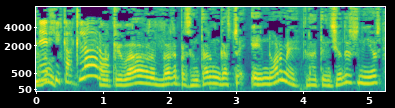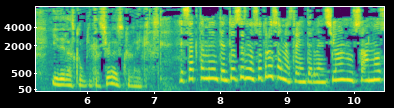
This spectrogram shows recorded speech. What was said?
enérgica, claro. Porque va, va, a representar un gasto enorme la atención de sus niños y de las complicaciones crónicas. Exactamente. Entonces, nosotros en nuestra intervención usamos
